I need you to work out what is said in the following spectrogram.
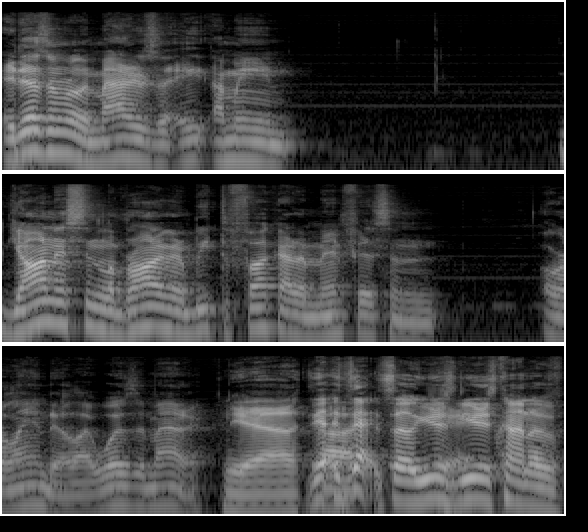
it doesn't really matter. The eight, I mean, Giannis and LeBron are gonna beat the fuck out of Memphis and Orlando. Like, what does it matter? yeah, yeah. Uh, exactly. So you're just yeah. you're just kind of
